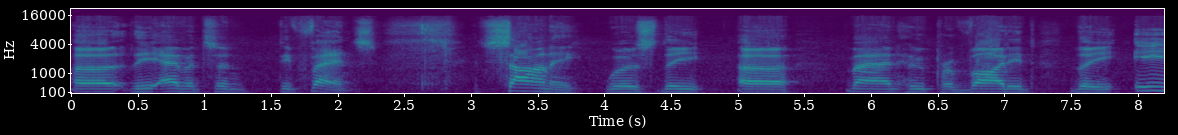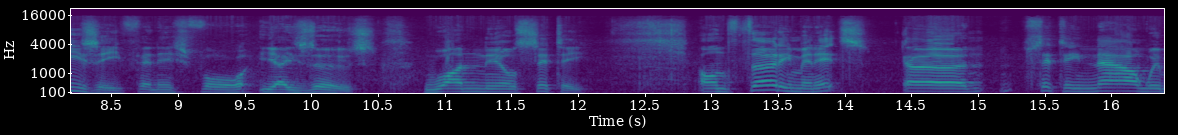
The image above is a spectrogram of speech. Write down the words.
the Everton defence. Sane was the uh, man who provided the easy finish for Jesus. 1 0 City. On 30 minutes, uh, City now with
